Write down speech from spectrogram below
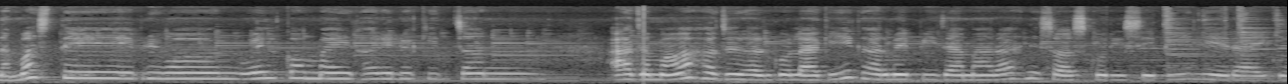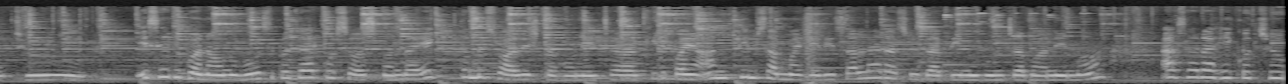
नमस्ते एभ्रिवान वेलकम माई घरेलु किचन। आज म हजुरहरूको लागि घरमै पिजामा राख्ने ससको रेसिपी लिएर आएको छु। यसरी बनाउनुहोस् बजारको ससभन्दा एकदमै स्वादिष्ट हुनेछ कृपया अन्तिमसम्म हेरी सल्लाह र सुझाव दिनुहुन्छ भने म आशा राखेको छु।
